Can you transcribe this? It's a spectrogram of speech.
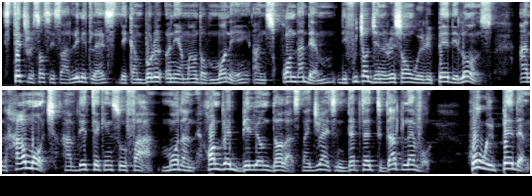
State resources are limitless, they can borrow any amount of money and squander them. The future generation will repay the loans. And how much have they taken so far? More than $100 billion. Nigeria is indebted to that level. Who will pay them?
